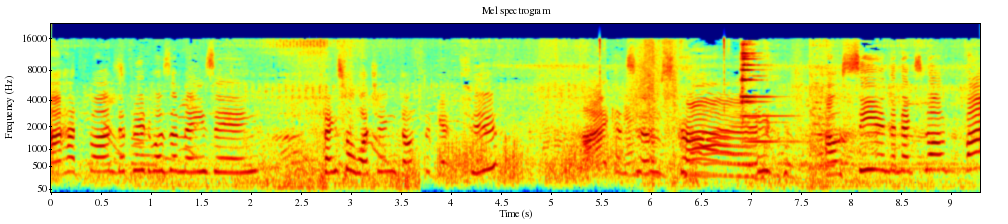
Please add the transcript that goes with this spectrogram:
I had fun. The food was amazing. Thanks for watching. Don't forget to like and subscribe. I'll see you in the next vlog. Bye.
